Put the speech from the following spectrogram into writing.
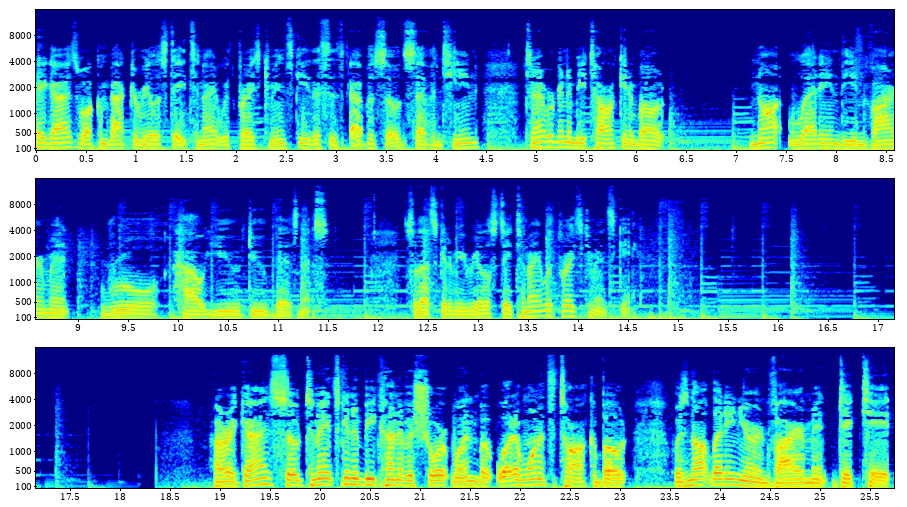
Hey guys, welcome back to Real Estate Tonight with Bryce Kaminsky. This is episode 17. Tonight we're going to be talking about not letting the environment rule how you do business. So that's going to be Real Estate Tonight with Bryce Kaminsky. Alright, guys, so tonight's going to be kind of a short one, but what I wanted to talk about was not letting your environment dictate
